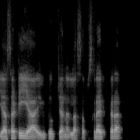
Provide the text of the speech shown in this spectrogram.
यासाठी या यूट्यूब चॅनलला सबस्क्राईब करा.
